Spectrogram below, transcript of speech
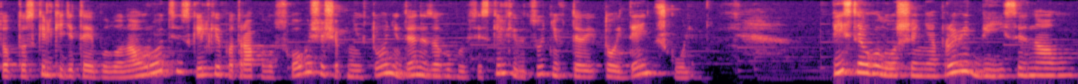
Тобто, скільки дітей було на уроці, скільки потрапило в сховище, щоб ніхто ніде не загубився, скільки відсутні в той день в школі. Після оголошення про відбій сигналу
